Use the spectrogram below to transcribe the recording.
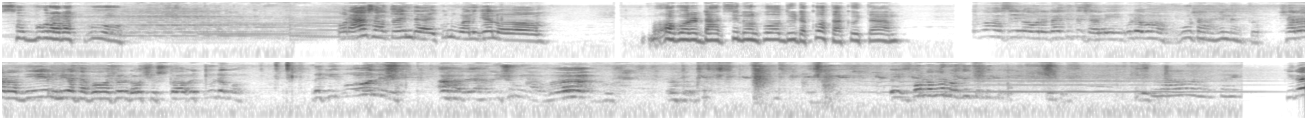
সব বড় রাখব। ওরা আসাও তো এনে কোনো মান গেল। অগরে ডাকছি অল্প দুইটা কথা কইতাম। বসিন ওরা ডাক দিতেছে আমি উঠে বহ ওটা আইলে তো। সারাটা দিন হইয়া থাকো শরীর অসুস্থ একটু উঠে দেখি ওরে আহারে আহারে শুনা মা। এই বড় বড় দেখি কি রে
